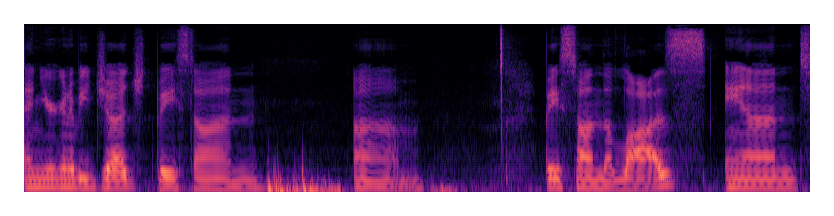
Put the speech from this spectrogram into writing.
and you're going to be judged based on um, based on the laws and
